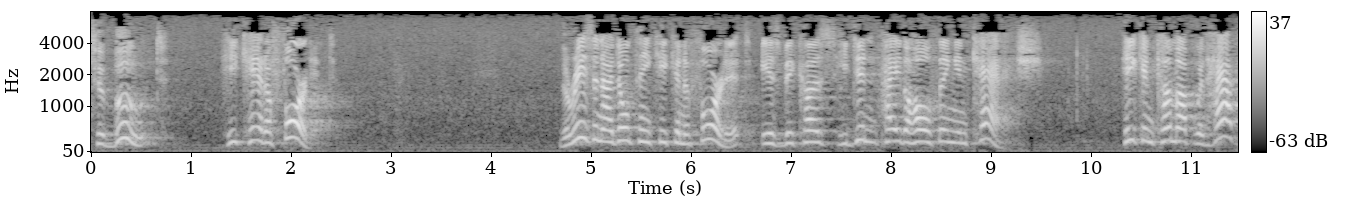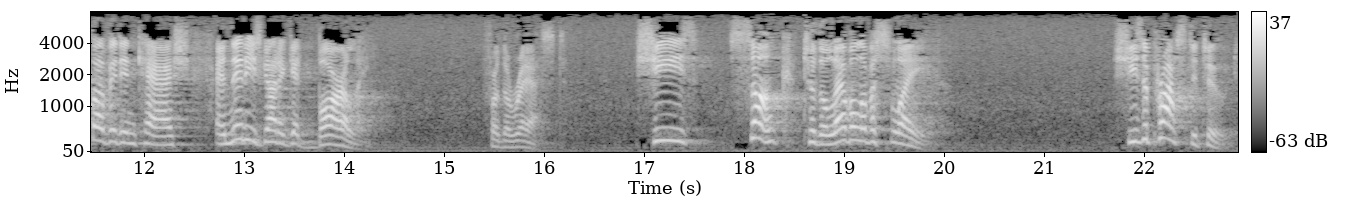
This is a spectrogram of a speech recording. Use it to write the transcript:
to boot, he can't afford it. The reason I don't think he can afford it is because he didn't pay the whole thing in cash. He can come up with half of it in cash, and then he's got to get barley for the rest. She's sunk to the level of a slave. She's a prostitute.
